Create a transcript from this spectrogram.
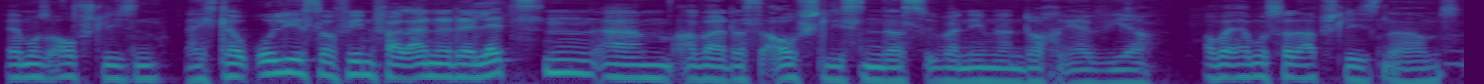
Wer muss aufschließen? Ich glaube, Uli ist auf jeden Fall einer der Letzten, ähm, aber das Aufschließen, das übernehmen dann doch eher wir. Aber er muss dann abschließen abends.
